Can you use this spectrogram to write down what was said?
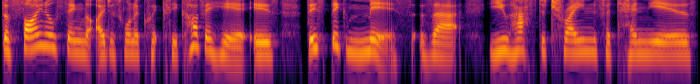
the final thing that I just want to quickly cover here is this big myth that you have to train for 10 years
